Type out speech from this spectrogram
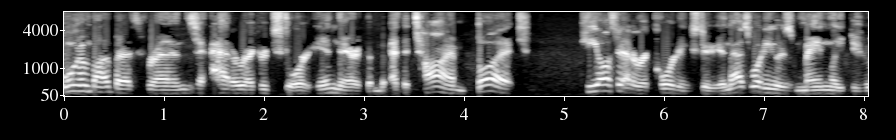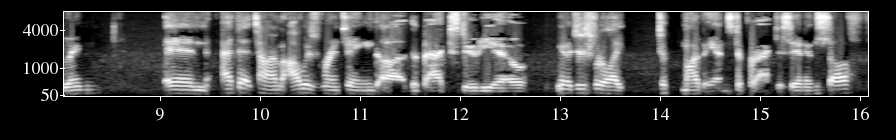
one of my best friends had a record store in there at the at the time, but he also had a recording studio, and that's what he was mainly doing. And at that time, I was renting uh, the back studio, you know, just for like to my bands to practice in and stuff.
